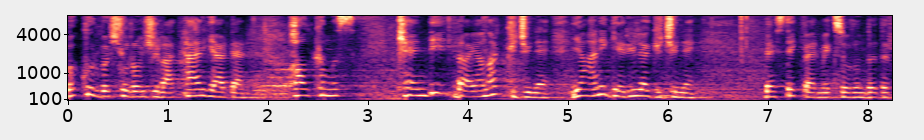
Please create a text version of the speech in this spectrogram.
Bakurbaşı, Rojilat her yerden halkımız kendi dayanak gücüne yani gerilla gücüne destek vermek zorundadır.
